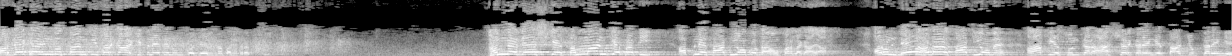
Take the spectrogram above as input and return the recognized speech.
और देखें हिंदुस्तान की सरकार कितने दिन उनको जेल में बंद रखती हमने देश के सम्मान के प्रति अपने साथियों को दांव पर लगाया और उन डेढ़ हज़ार साथियों में आप ये सुनकर आश्चर्य करेंगे, ताज्जुब करेंगे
